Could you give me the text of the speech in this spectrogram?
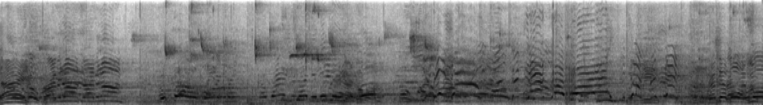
Nice. Drive it on, drive it on. No foul. Come on. Grab that ball.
